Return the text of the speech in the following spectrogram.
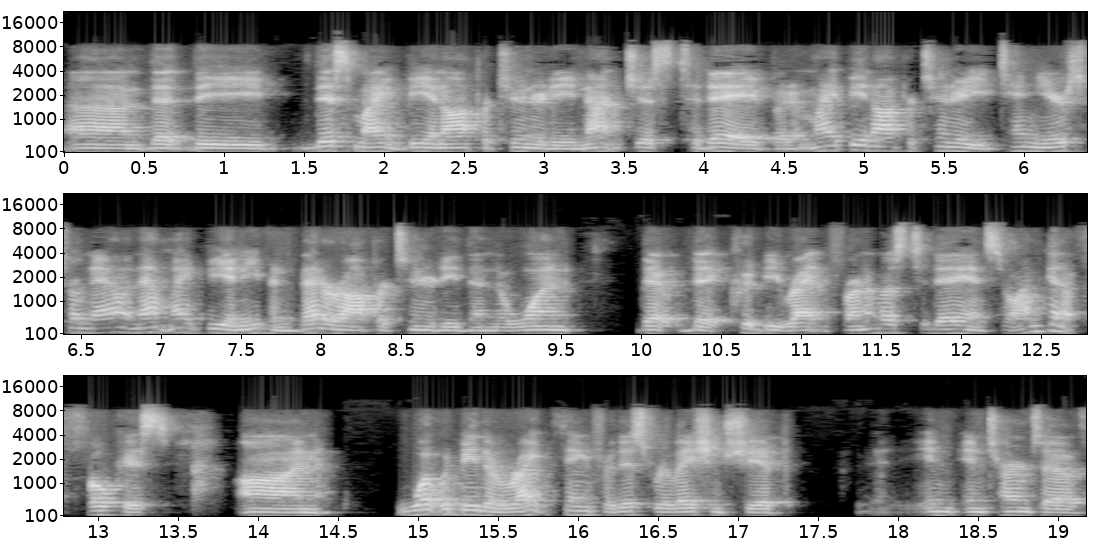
um, that the this might be an opportunity not just today but it might be an opportunity 10 years from now and that might be an even better opportunity than the one that that could be right in front of us today. And so i'm going to focus on what would be the right thing for this relationship in in terms of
